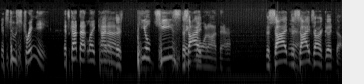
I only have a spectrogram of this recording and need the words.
It's too stringy. It's got that like kind of there's- peeled cheese thing side- going on there. The side, the sides are good though.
